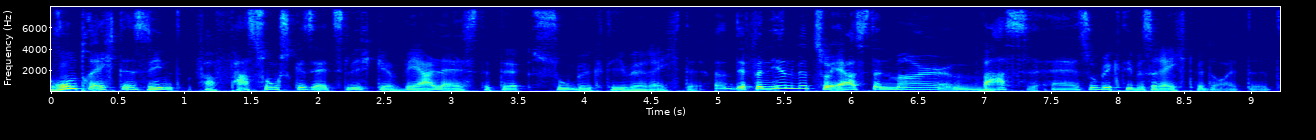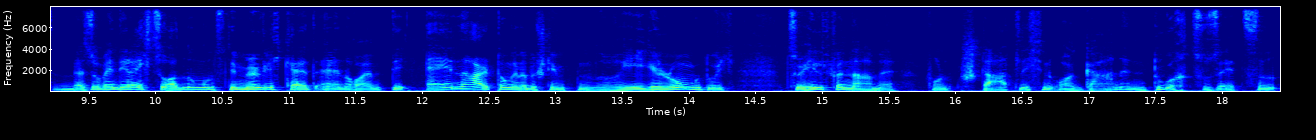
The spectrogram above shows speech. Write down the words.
Grundrechte sind verfassungsgesetzlich gewährleistete subjektive Rechte. Definieren wir zuerst einmal, was äh, subjektives Recht bedeutet. Also wenn die Rechtsordnung uns die Möglichkeit einräumt, die Einhaltung einer bestimmten Regelung durch Zuhilfenahme von staatlichen Organen durchzusetzen,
